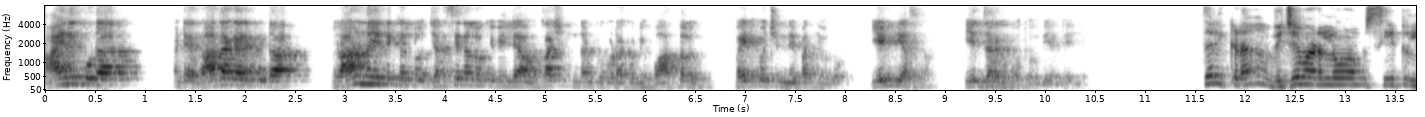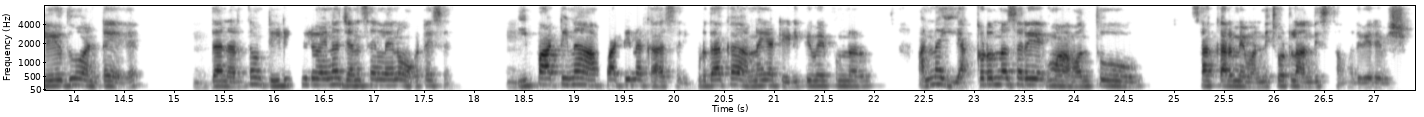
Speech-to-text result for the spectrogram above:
ఆయన కూడా అంటే రాధా గారు కూడా రానున్న ఎన్నికల్లో జనసేనలోకి వెళ్ళే అవకాశం ఉందంటూ కూడా కొన్ని వార్తలు బయటకొచ్చిన నేపథ్యంలో ఏంటి అసల? ఏం జరగబోతుంది అంటే? సార్ ఇక్కడ విజయవాడలో సీటు లేదు అంటే, హ్మ్. దానర్థం టీడీపీలో అయినా, జనసేనలో అయినా ఒకటే సార్. ఈ. పార్టీనా, ఆ పార్టీనా కాదు సార్. ఇప్పటిదాకా అన్నయ్య టీడీపీ వైపు ఉన్నారు. అన్న ఎక్కడున్నా సరే మా వంతు సహకారం మేము అన్ని చోట్ల అందిస్తాం. అది వేరే విషయం.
